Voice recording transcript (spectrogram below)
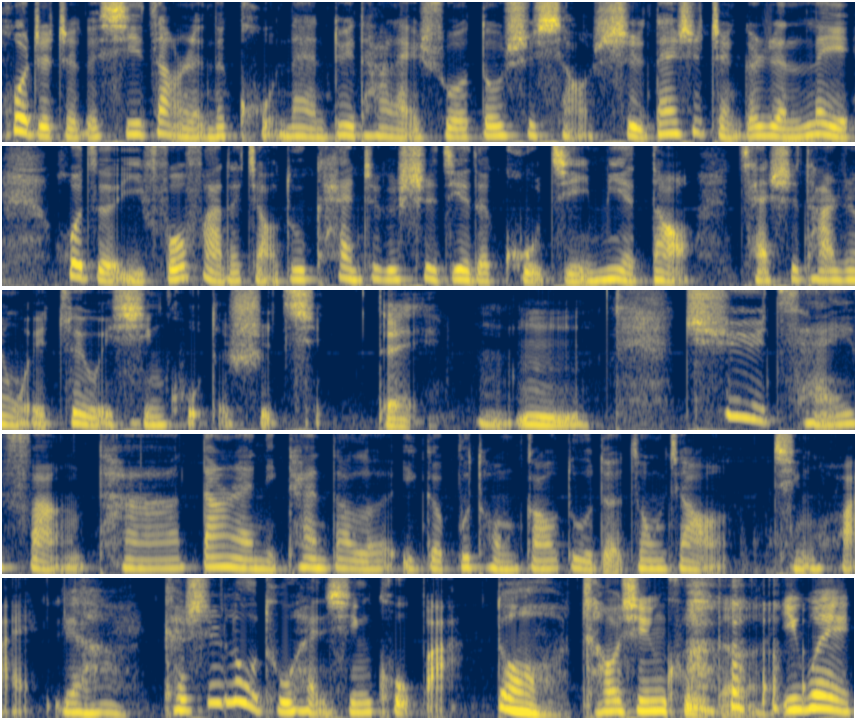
或者整个西藏人的苦难对他来说都是小事，但是整个人类或者以佛法的角度看这个世界的苦集灭道，才是他认为最为辛苦的事情。对，嗯嗯，去采访他，当然你看到了一个不同高度的宗教情怀，呀，可是路途很辛苦吧？哦，超辛苦的，因为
